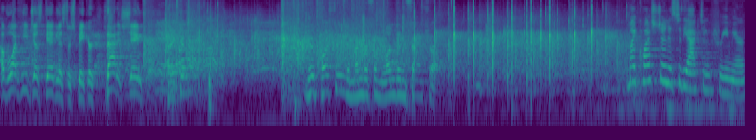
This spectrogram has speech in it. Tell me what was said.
of what he just did, Mr. Speaker. That is shameful. Thank you. New question, the member from London Fanshawe. My question is to the acting premier.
